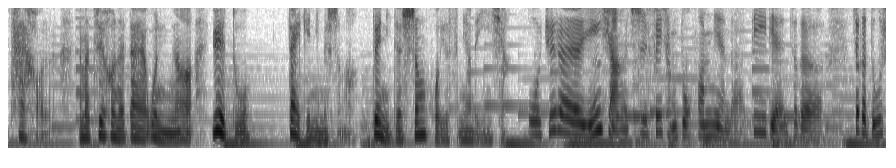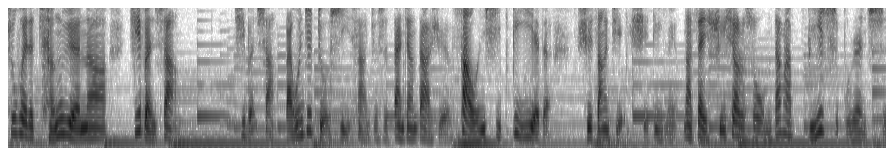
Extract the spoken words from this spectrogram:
太好了。那么最后呢，大家问你们啊，阅读。带给你们什么？对你的生活有什么样的影响？我觉得影响是非常多方面的。第一点，这个这个读书会的成员呢，基本上基本上百分之九十以上就是淡江大学法文系毕业的学长姐、学弟妹。那在学校的时候，我们当然彼此不认识。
